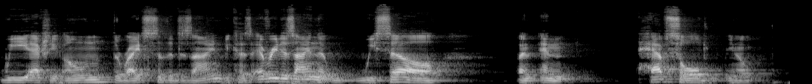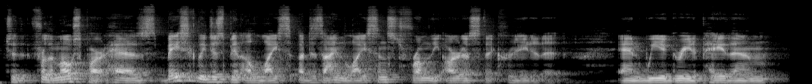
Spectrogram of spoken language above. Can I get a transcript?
we actually own the rights to the design because every design that we sell and, and have sold, you know, the, for the most part, has basically just been a lic- a design licensed from the artist that created it, and we agree to pay them.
